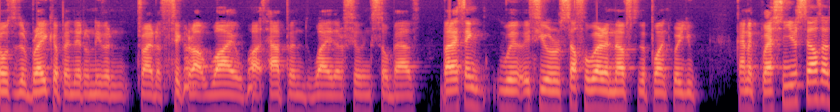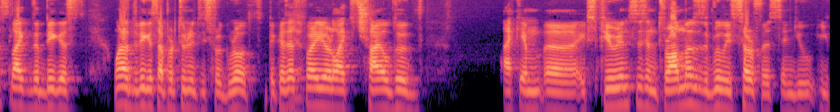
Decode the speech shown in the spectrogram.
go to the breakup and they don't even try to figure out why, what happened, why they're feeling so bad. But I think if you're self-aware enough to the point where you kind of question yourself, that's like the biggest, one of the biggest opportunities for growth because that's Yeah. where your like childhood, like um, uh, experiences and traumas really surface, and you, you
